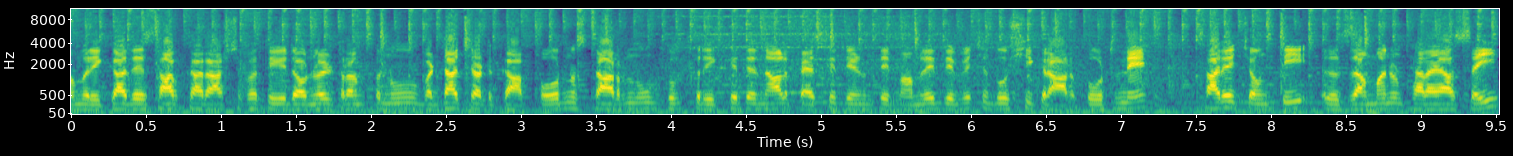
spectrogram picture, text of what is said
ਅਮਰੀਕਾ ਦੇ ਸਾਬਕਾ ਰਾਸ਼ਟਰਪਤੀ ਡੋਨਲਡ ਟਰੰਪ ਨੂੰ ਵੱਡਾ ਝਟਕਾ। ਪੋਰਨ ਸਟਾਰ ਨੂੰ ਗੁਪਤ ਤਰੀਕੇ ਦੇ ਨਾਲ ਪੈਸੇ ਦੇਣ ਦੇ ਮਾਮਲੇ ਦੇ ਵਿੱਚ ਦੋਸ਼ੀ ਕਰਾਰ। ਕੋਰਟ ਨੇ ਸਾਰੇ 34 ਇਲਜ਼ਾਮਾਂ ਨੂੰ ਠਹਿਰਾਇਆ ਸਹੀ।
